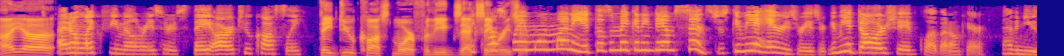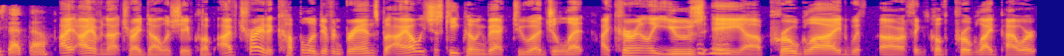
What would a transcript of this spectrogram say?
I uh, I don't like female razors. They are too costly. they do cost more for the They exact cost same way more money. It doesn't make any damn sense. Just give me a Harry's razor. Give me a Dollar Shave Club. I don't care. I haven't used that though. I, I have not tried Dollar Shave Club. I've tried a couple of different brands, but I always just keep coming back to uh, Gillette. I currently use Mhm. a uh, Pro Glide with, uh, I think it's called the Pro Glide Power,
